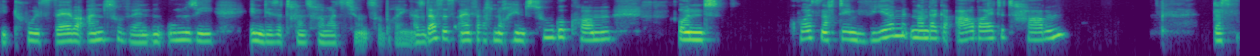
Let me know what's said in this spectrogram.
die Tools selber anzuwenden, um sie in diese Transformation zu bringen. Also das ist einfach noch hinzugekommen, und kurz nachdem wir miteinander gearbeitet haben, das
